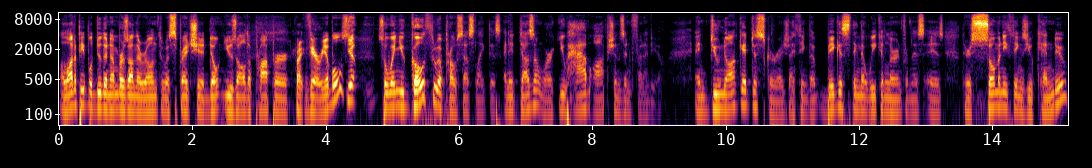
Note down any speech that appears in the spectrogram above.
a lot of people do the numbers on their own through a spreadsheet and don't use all the proper Right. variables. Yep. So when you go through a process like this and it doesn't work, you have options in front of you. And do not get discouraged. I think the biggest thing that we can learn from this is there's so many things you can do.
